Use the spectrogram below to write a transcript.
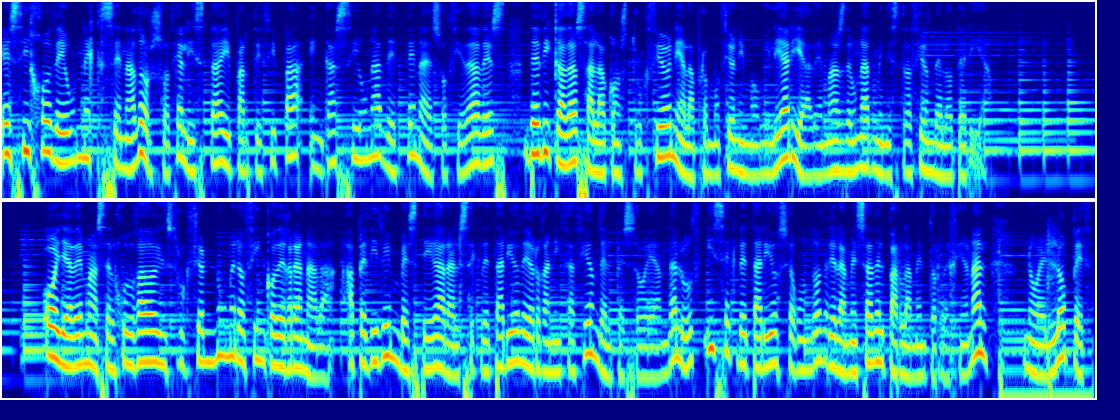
es hijo de un ex senador socialista y participa en casi una decena de sociedades dedicadas a la construcción y a la promoción inmobiliaria, además de una administración de lotería. Hoy, además, el juzgado de instrucción número 5 de Granada ha pedido investigar al secretario de organización del PSOE andaluz y secretario segundo de la mesa del Parlamento Regional, Noel López,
